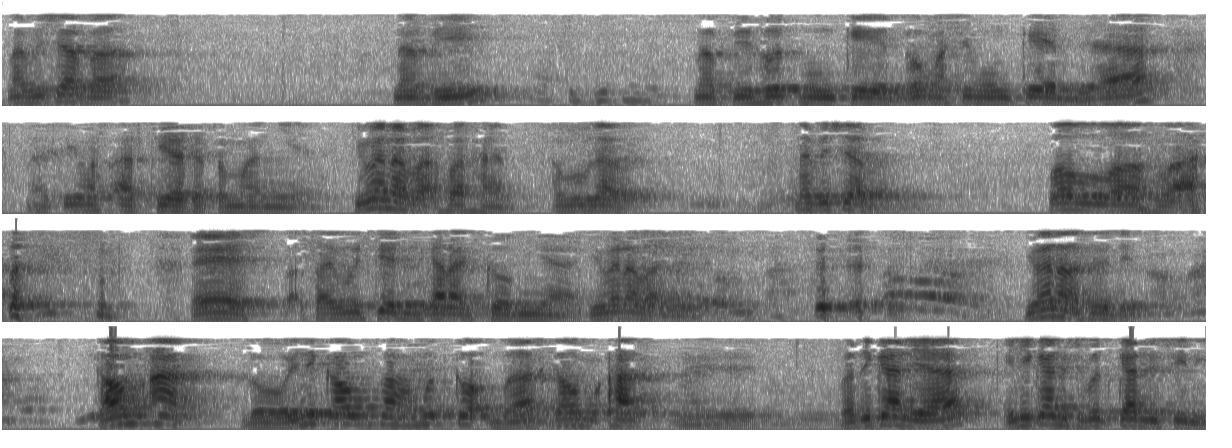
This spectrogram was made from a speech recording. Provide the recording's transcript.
Nabi siapa? Nabi Nabi Hud mungkin. Oh, masih mungkin ya. Nanti Mas Ardi ada temannya. Gimana Pak Farhan? Abu Dawud. Nabi siapa? Wallahu a'lam. Eh, Pak Saifuddin sekarang gomnya. Gimana Pak? Gimana Pak Saifuddin? Kaum Ad. Loh, ini kaum Samud kok bahas kaum Ad. Berarti kan ya, ini kan disebutkan di sini.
